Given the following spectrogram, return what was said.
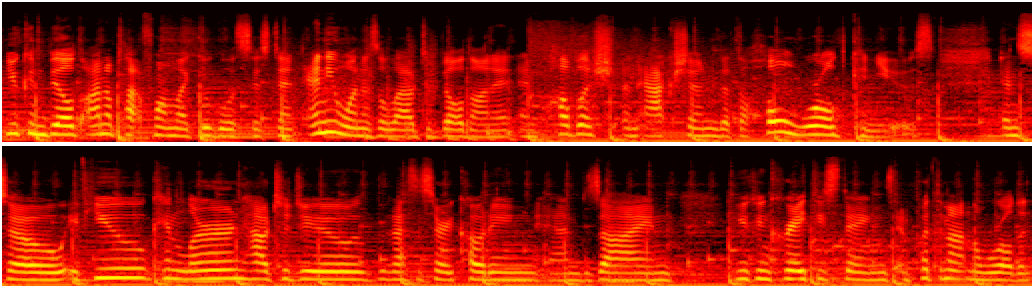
you can build on a platform like Google Assistant. Anyone is allowed to build on it and publish an action that the whole world can use. And so if you can learn how to do the necessary coding and design, you can create these things and put them out in the world and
